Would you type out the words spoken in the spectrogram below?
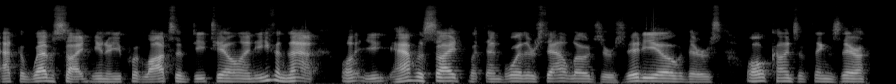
at the website. You know, you put lots of detail, and even that, well, you have a site, but then boy, there's downloads, there's video, there's all kinds of things there,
